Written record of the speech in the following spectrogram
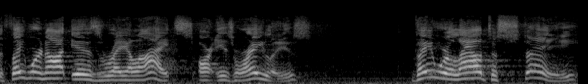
if they were not Israelites or Israelis, they were allowed to stay.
